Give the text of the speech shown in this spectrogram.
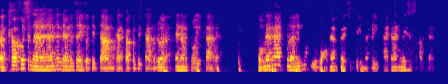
ตัดเข้าโฆษณาฮะท่านใดไม่เคยกดติดตามการฝากกดติดตามมาด้วยละแนะนำตัวอีกครั้งนะผมนายแพทย์เวลาลิมุสุวงศ์ครับเป็นสตินารีแพทย์ด้านเวชศาสตร์การ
